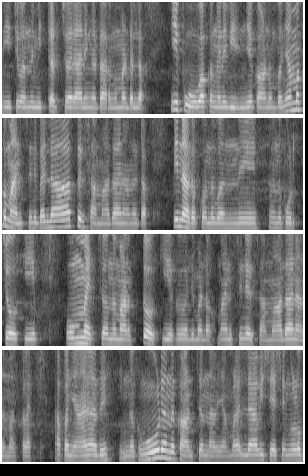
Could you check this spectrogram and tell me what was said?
നീച്ച് വന്ന് മിറ്റടിച്ചു വരാൻ ഇങ്ങോട്ട് ഇറങ്ങുമ്പോണ്ടല്ലോ. ഈ പൂവൊക്കെ ഇങ്ങനെ വിരിഞ്ഞ് കാണുമ്പോൾ നമുക്ക് മനസ്സിന് വല്ലാത്തൊരു സമാധാനമാണ് കേട്ടോ പിന്നെ അതൊക്കെ ഒന്ന് വന്ന് ഒന്ന് പൊടിച്ചു നോക്കി. ഉമ്മച്ചൊന്ന് മണത്ത് നോക്കിയൊക്കെ കഴിഞ്ഞുമ്പോണ്ടോ മനസ്സിനൊരു സമാധാനമാണ് മക്കളെ. അപ്പം ഞാനത് നിങ്ങൾക്കും കൂടി ഒന്ന് കാണിച്ചു തന്നാണ്. നമ്മളെല്ലാ വിശേഷങ്ങളും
